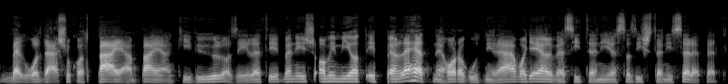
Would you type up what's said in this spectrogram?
megoldásokat pályán-pályán kívül az életében is, ami miatt éppen lehetne haragudni rá, vagy elveszíteni ezt az isteni szerepet.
